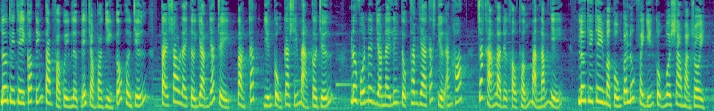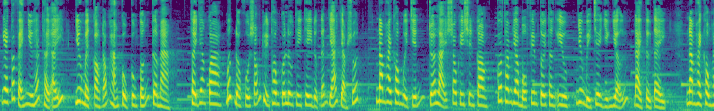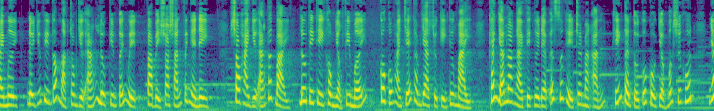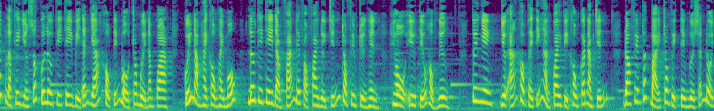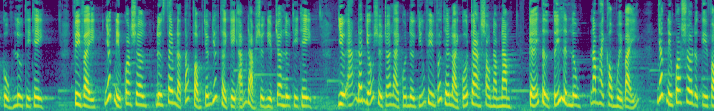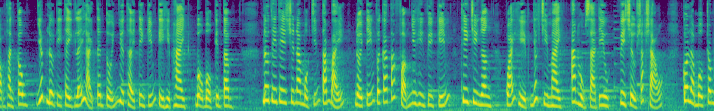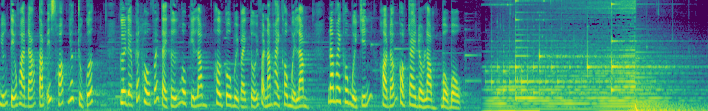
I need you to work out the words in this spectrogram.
Lưu Thi Thi có tiếng tăm và quyền lực để chọn vào diện tốt hơn chứ. Tại sao lại tự giảm giá trị bằng cách diễn cùng ca sĩ mạng cơ chứ? Lưu Vũ Ninh dạo này liên tục tham gia các dự án hot, chắc hẳn là được hậu thuẫn mạnh lắm nhỉ? Lưu Thi Thi mà cũng có lúc phải diễn cùng ngôi sao mạng rồi, nghe có vẻ như hết thời ấy, Dương Mịch còn đóng hẳn cùng Cung Tuấn cơ mà. Thời gian qua, mức độ phủ sóng truyền thông của Lưu Thi Thi được đánh giá giảm sút. Năm 2019, trở lại sau khi sinh con, cô tham gia bộ phim Tôi Thân Yêu nhưng bị chê diễn dở, đài tự tệ. Năm 2020, nữ diễn viên góp mặt trong dự án Lưu Kim Tuế Nguyệt và bị so sánh với nghề ni. Sau hai dự án thất bại, Lưu Thi Thi không nhận phim mới, cô cũng hạn chế tham gia sự kiện thương mại. Khán giả lo ngại việc người đẹp ít xuất hiện trên màn ảnh, khiến tên tuổi của cô dần mất sức hút, nhất là khi diễn xuất của Lưu Thi Thi bị đánh giá không tiến bộ trong 10 năm qua. Cuối năm 2021, Lưu Thi Thi đàm phán để vào vai nữ chính trong phim truyền hình Hồ Yêu Tiểu Hồng Nương. Tuy nhiên, dự án không thể tiến hành quay vì không có nam chính. Đoàn phim thất bại trong việc tìm người sánh đôi cùng Lưu Thi Thi. Vì vậy, Nhất Niệm Quang Sơn được xem là tác phẩm chấm dứt thời kỳ ảm đạm sự nghiệp cho Lưu Thi Thi. Dự án đánh dấu sự trở lại của nữ diễn viên với thể loại cổ trang sau 5 năm, kể từ Tí Linh Lung năm 2017. Nhất niệm quan Sơn được kỳ vọng thành công giúp Lưu Thị Thi lấy lại tên tuổi như thời tiên kiếm kỳ hiệp 2, bộ bộ kinh tâm. Lưu Thị Thi sinh năm 1987, nổi tiếng với các tác phẩm như Hiên Viên Kiếm, Thiên Chi Ngân, Quái Hiệp, Nhất Chi Mai, Anh Hùng Xạ Điêu, Vì sự sắc sảo. Cô là một trong những tiểu hoa đáng 8X hot nhất Trung Quốc. Người đẹp kết hôn với tài tử Ngô Kỳ Long, hơn cô 17 tuổi vào năm 2015. Năm 2019, họ đón con trai đầu lòng, Bộ Bộ.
